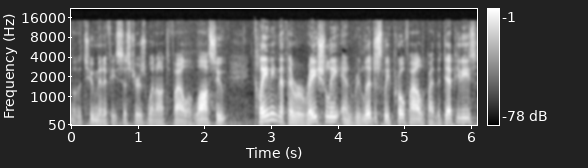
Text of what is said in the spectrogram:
The two Minifie sisters went on to file a lawsuit claiming that they were racially and religiously profiled by the deputies,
